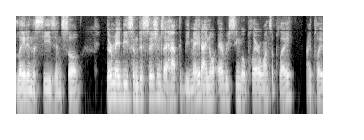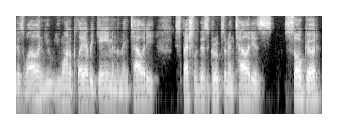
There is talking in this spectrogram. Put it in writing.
late in the season. So there may be some decisions that have to be made. I know every single player wants to play. I played as well, and you you want to play every game, and the mentality, especially this group's mentality is so good.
